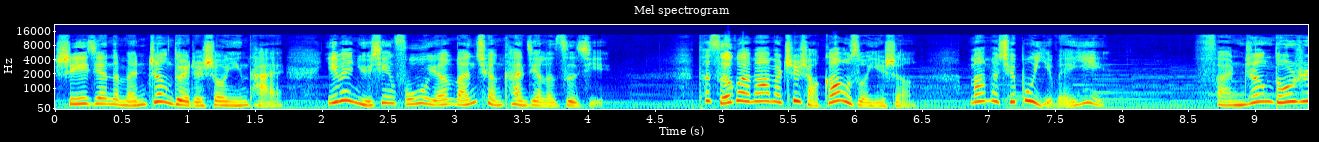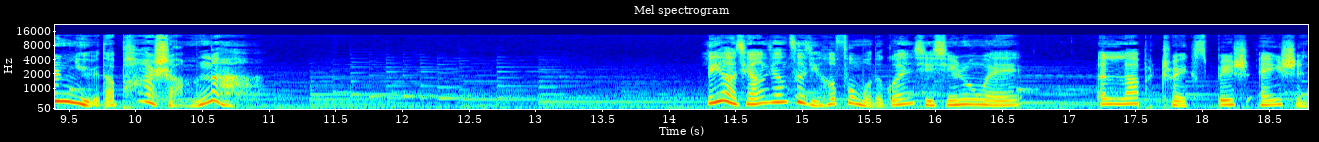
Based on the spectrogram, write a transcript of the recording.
试衣间的门正对着收银台，一位女性服务员完全看见了自己。她责怪妈妈至少告诉一声，妈妈却不以为意，反正都是女的，怕什么呢？李小强将自己和父母的关系形容为 “allopatric speciation”，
